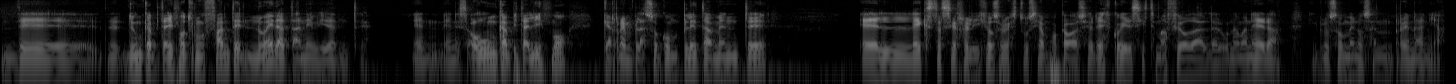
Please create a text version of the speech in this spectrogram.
de, de un capitalismo triunfante no era tan evidente o un capitalismo que reemplazó completamente el éxtasis religioso, el entusiasmo caballeresco y el sistema feudal de alguna manera, incluso menos en Renania.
